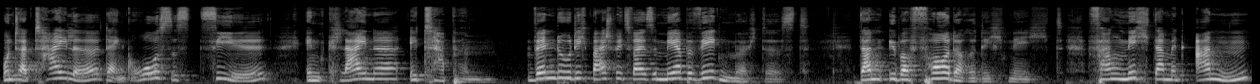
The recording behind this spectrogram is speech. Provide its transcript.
unterteile dein großes Ziel in kleine Etappen. Wenn du dich beispielsweise mehr bewegen möchtest, dann überfordere dich nicht. Fang nicht damit an,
